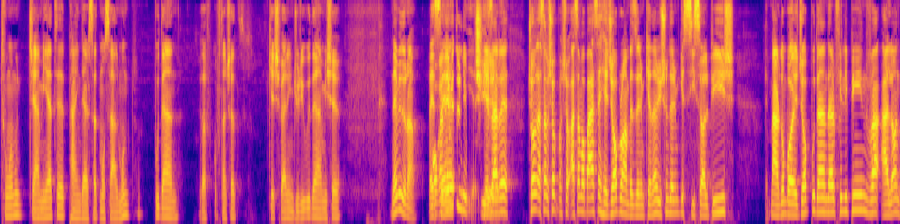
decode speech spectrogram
تو جمعیت 5 درصد مسلمون بودن و گفتن شاید کشور اینجوری بوده همیشه. نمی‌دونم. واقعا نمی‌دونیم یه ذره چون اصلا شو اصلا ما بحث حجاب رو هم بذاریم کنار. ایشون داریم که سی سال پیش مردم با حجاب بودن در فیلیپین و الان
